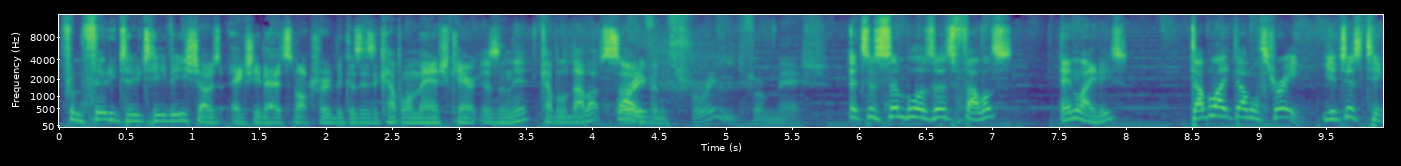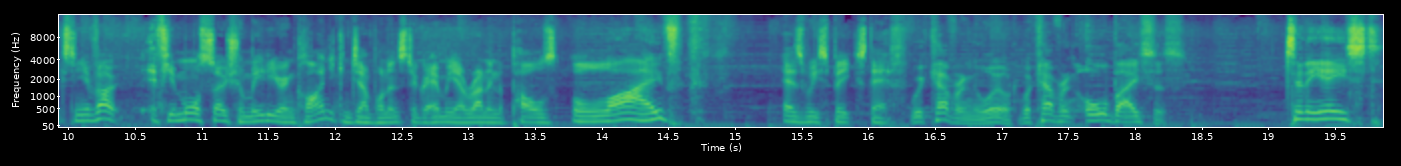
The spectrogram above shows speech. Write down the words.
from 32 TV shows. Actually, that's not true because there's a couple of MASH characters in there, a couple of dub ups. So or even three from MASH. it's as simple as this, fellas and ladies. Double eight, double three. You're just texting your vote. If you're more social media inclined, you can jump on Instagram. We are running the polls live as we speak, Steph. We're covering the world. We're covering all bases. to the east,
